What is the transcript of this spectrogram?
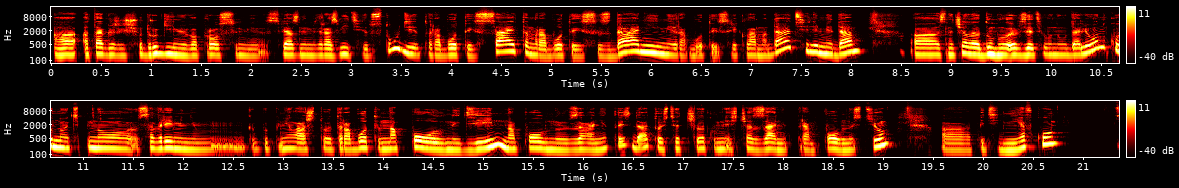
а, а также еще другими вопросами, связанными с развитием студии. Это работа с сайтом, работа с изданиями, работа с рекламодателями. Да. А, сначала я думала взять его на удаленку, но, но со временем как бы поняла, что это работа на полный день, на полную занятость. Да. То есть этот человек у меня сейчас занят прям полностью, а, пятидневку.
